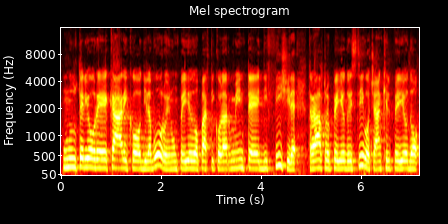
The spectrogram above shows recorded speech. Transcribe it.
Un ulteriore carico di lavoro in un periodo particolarmente difficile, tra l'altro il periodo estivo, c'è anche il periodo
